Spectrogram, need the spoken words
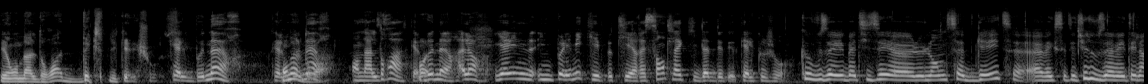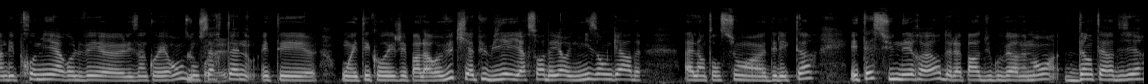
et on a le droit d'expliquer les choses. Quel bonheur quel on bonheur. a le droit. On a le droit, quel Ouais. bonheur. Alors, il y a une, une polémique qui est, qui est récente, là, qui date de quelques jours. Que vous avez baptisé euh, le Lancet Gate. Avec cette étude, vous avez été l'un des premiers à relever euh, les incohérences, Le dont premier. certaines ont été, euh, ont été corrigées par la revue, qui a publié hier soir d'ailleurs une mise en garde à l'intention euh, des lecteurs. Était-ce une erreur de la part du gouvernement d'interdire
